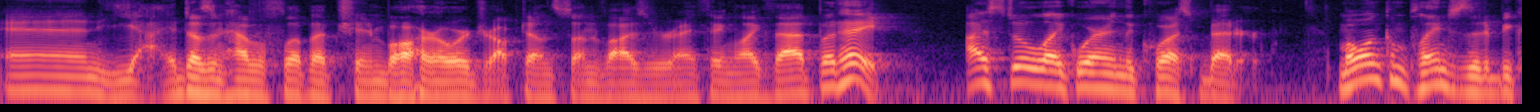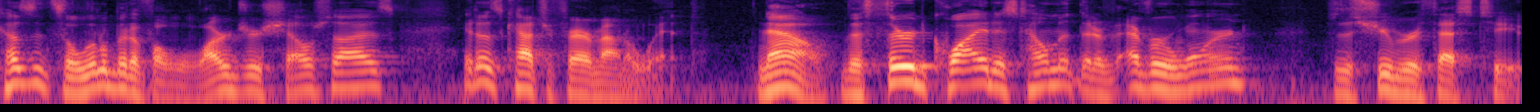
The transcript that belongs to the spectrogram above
and yeah, it doesn't have a flip up chin bar or drop down sun visor or anything like that, but hey, I still like wearing the Qwest better. My one complaint is that because it's a little bit of a larger shell size, it does catch a fair amount of wind. Now, the third quietest helmet that I've ever worn is the Schuberth S2.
